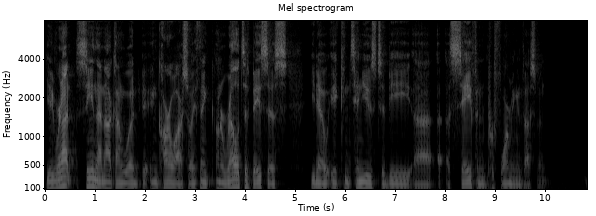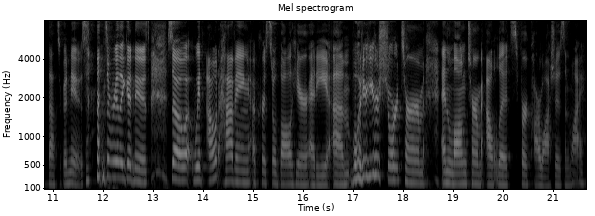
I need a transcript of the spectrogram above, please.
you, we're not seeing that knock on wood in car wash. So I think on a relative basis, you know, it continues to be uh, a safe and performing investment. That's good news. That's a really good news. So, without having a crystal ball here, Eddie, um, what are your short term and long term outlets for car washes and why?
